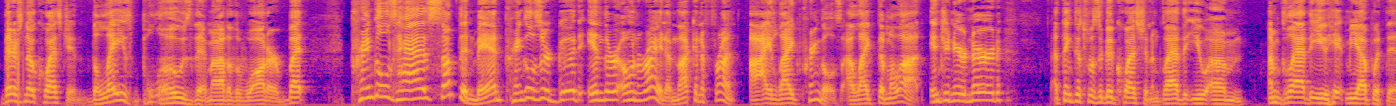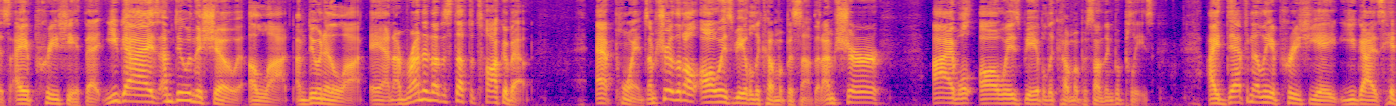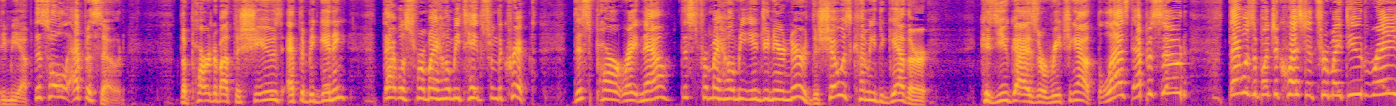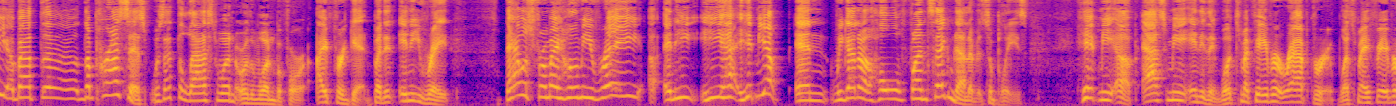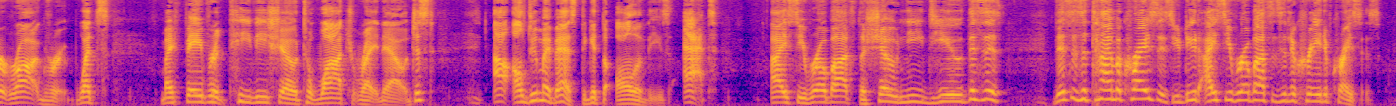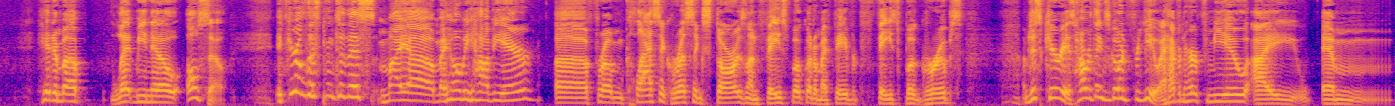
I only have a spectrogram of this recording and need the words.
there's no question. The Lay's blows them out of the water. But Pringles has something, man. Pringles are good in their own right. I'm not going to front. I like Pringles. I like them a lot. Engineer Nerd I think this was a good question. I'm glad that you um I'm glad that you hit me up with this. I appreciate that. You guys, I'm doing this show a lot. I'm doing it a lot and I'm running out of stuff to talk about at points. I'm sure that I'll always be able to come up with something. I'm sure I will always be able to come up with something, but please. I definitely appreciate you guys hitting me up. This whole episode, the part about the shoes at the beginning, that was from my homie Tapes from the Crypt. This part right now, this is from my homie Engineer Nerd. The show is coming together because you guys are reaching out. The last episode, that was a bunch of questions from my dude Ray about the the process. Was that the last one or the one before? I forget. But at any rate, that was from my homie Ray, uh, and he he hit me up, and we got a whole fun segment out of it. So please hit me up. Ask me anything. What's my favorite rap group? What's my favorite rock group? What's my favorite TV show to watch right now? Just I'll, I'll do my best to get to all of these at Icy Robots. The show needs you. This is this is a time of crisis. Your dude Icy Robots is in a creative crisis hit him up. Let me know. Also, if you're listening to this, my uh, my homie Javier uh, from Classic Wrestling Stars on Facebook, one of my favorite Facebook groups. I'm just curious, how are things going for you? I haven't heard from you. I am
